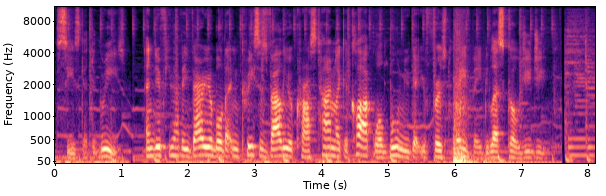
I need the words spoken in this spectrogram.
c's get degrees. And if you have a variable that increases value across time like a clock, well boom, you get your first wave, baby. Let's go, GG.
